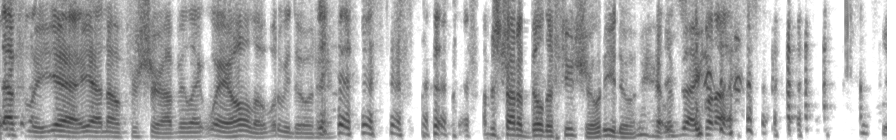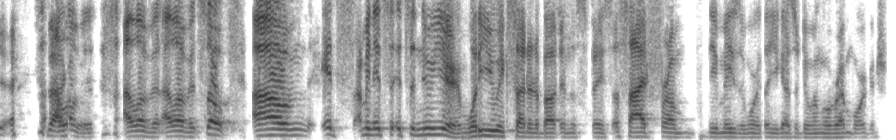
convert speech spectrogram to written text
definitely, yeah, yeah, no, for sure. I'd be like, wait, hold up, what are we doing here? I'm just trying to build a future. What are you doing here? Let's exactly. yeah, exactly. I love it. I love it. I love it. So, um, it's. I mean, it's it's a new year. What are you excited about in the space aside from the amazing work that you guys are doing over at Mortgage?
